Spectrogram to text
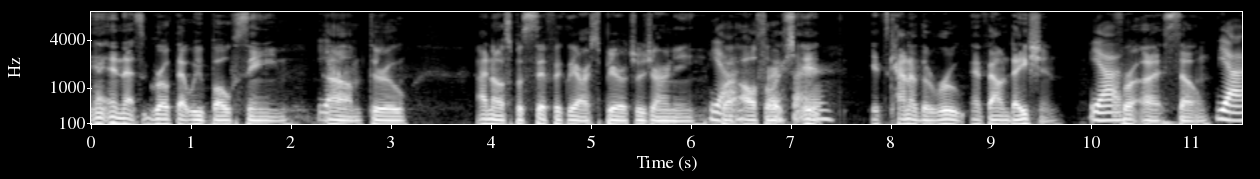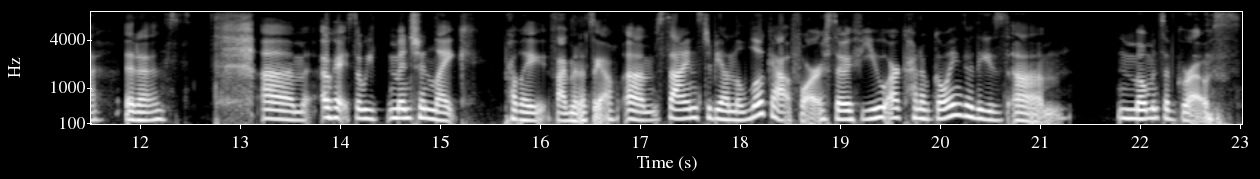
and, that's growth that we've both seen Yeah. um through i know specifically our spiritual journey Yeah, but also it's it, it's kind of the root and foundation Yeah. for us so Yeah, it is. Um, okay, so we mentioned like probably five minutes ago um, signs to be on the lookout for. So if you are kind of going through these um, moments of growth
